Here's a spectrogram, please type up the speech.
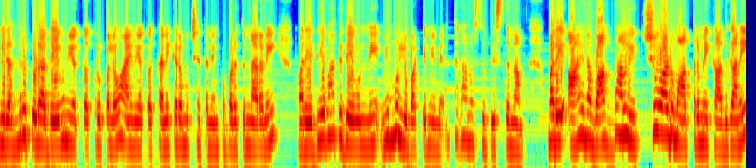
మీరందరూ కూడా దేవుని యొక్క కృపలో ఆయన యొక్క కనికరము చేత నింపబడుతున్నారని మరి దేవాతి దేవుణ్ణి మిమ్ముళ్ళు బట్టి మేము ఎంతగానో స్థుతిస్తున్నాం మరి ఆయన వాగ్దానాలు ఇచ్చేవాడు మాత్రమే కాదు కానీ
